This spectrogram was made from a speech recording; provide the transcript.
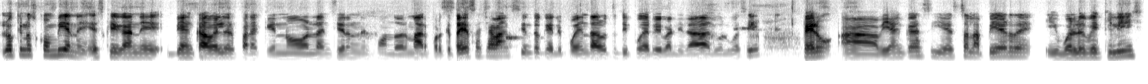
lo que nos conviene es que gane Bianca Belair para que no la encierren en el fondo del mar, porque todavía Sacha Banks siento que le pueden dar otro tipo de rivalidad o algo así, pero a Bianca si esta la pierde y vuelve Becky Lynch,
